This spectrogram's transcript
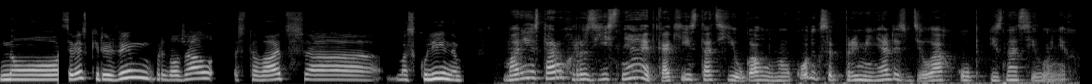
но советский режим продолжал оставаться маскулинным. Мария Старух разъясняет, какие статьи Уголовного кодекса применялись в делах об изнасилованиях.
